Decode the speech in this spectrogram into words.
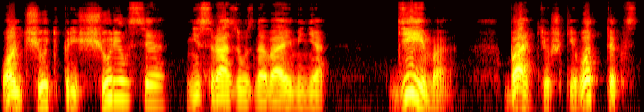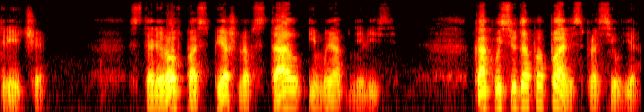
Он чуть прищурился не сразу узнавая меня. «Дима! Батюшки, вот так встреча!» Столяров поспешно встал, и мы обнялись. «Как вы сюда попали?» — спросил я.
